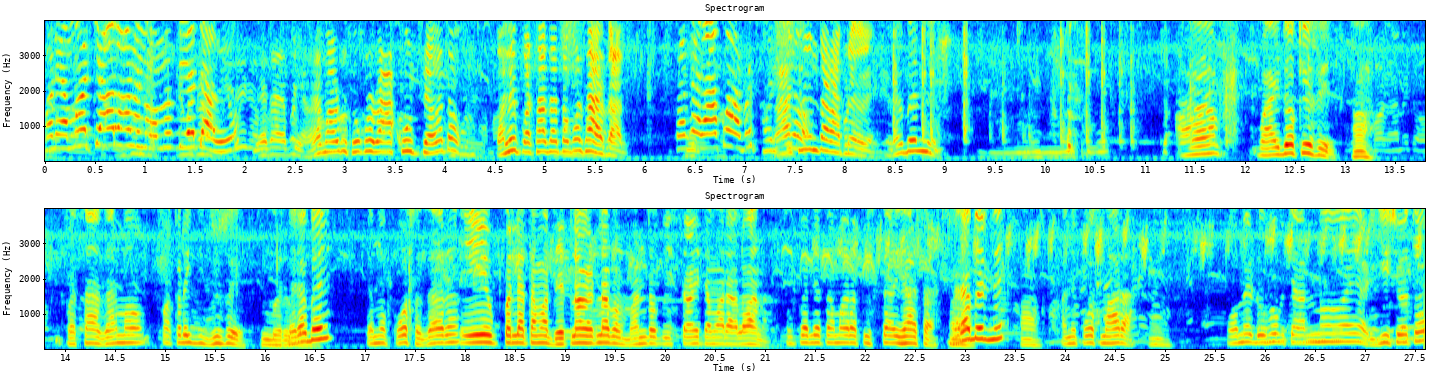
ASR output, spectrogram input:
પણ એમાં ચાર આવે ને અમે બે જ આવ્યો. બે જ આવે પણ હવે મારું છોકરો રાખવું જ છે. હવે તો ભલે પસાતા તો પસાતા રાખો આપણે ખર્ચો તાર આપણે હવે. બરાબર ને? આ વાયદો કે છે? હા. પચાસ હજારમાં પકડી દીધું છે. બરાબર. એમાં પાંચ હજાર. એ ઉપરલા તમારે જેટલા હોય એટલા પણ મન તો પિસ્તાળીસ તમારે હાલવાના. ઉપર તમારા પિસ્તાળીસ હાસા. બરાબર ને? અને પોસ મારા. અમે ડોહો ચારનો અડજીશો તો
